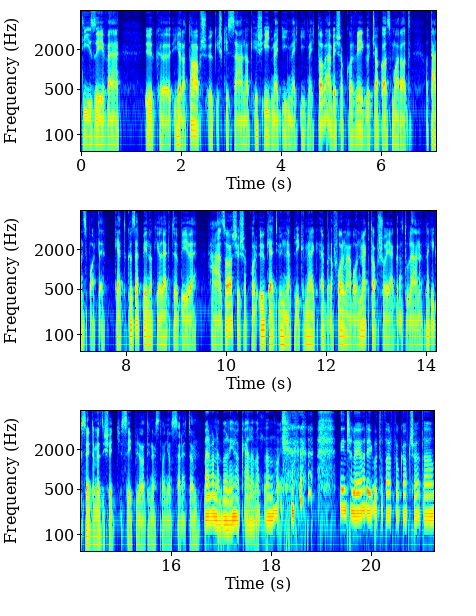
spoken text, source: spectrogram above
tíz éve, ők jön a taps, ők is kiszállnak, és így megy, így megy, így megy tovább, és akkor végül csak az marad a táncparteket közepén, aki a legtöbb éve házas, és akkor őket ünneplik meg ebben a formában, megtapsolják, gratulálnak nekik. Szerintem ez is egy szép pillanat, én ezt nagyon szeretem. Már van ebből néha kellemetlen, hogy nincs olyan régóta tartó kapcsolat a,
